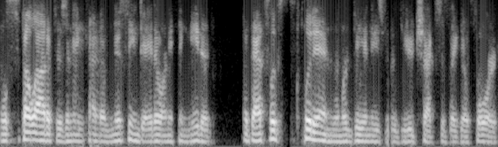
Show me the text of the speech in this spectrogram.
We'll spell out if there's any kind of missing data or anything needed, but that's what's put in when we're doing these review checks as they go forward.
